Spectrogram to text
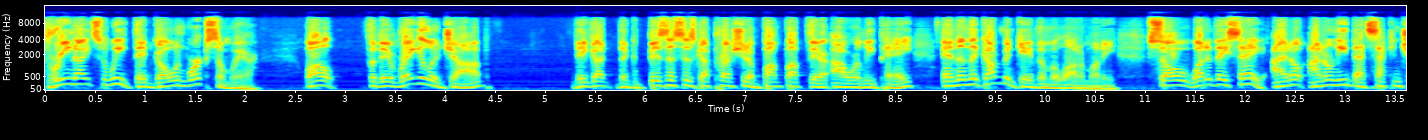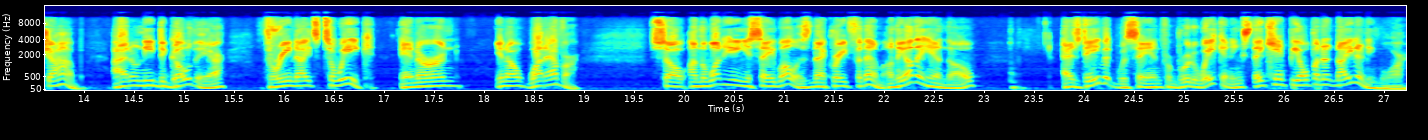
three nights a week, they'd go and work somewhere. Well, for their regular job, they got the businesses got pressure to bump up their hourly pay, and then the government gave them a lot of money. So what did they say? I don't I don't need that second job. I don't need to go there three nights a week and earn, you know, whatever. So on the one hand, you say, well, isn't that great for them? On the other hand, though, as David was saying from Brewed Awakenings, they can't be open at night anymore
